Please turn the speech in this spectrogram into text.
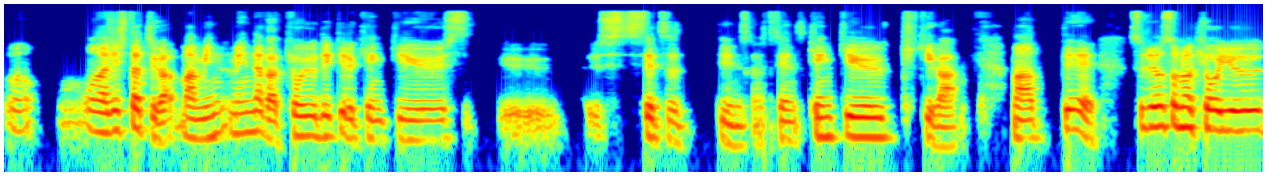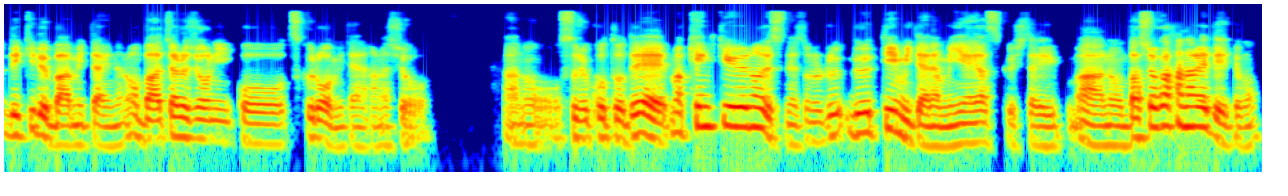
同じ人たちが、まあみ、みんなが共有できる研究施設っていうんですかね、研究機器が、まあ、あって、それをその共有できる場みたいなのをバーチャル上にこう作ろうみたいな話をあのすることで、まあ、研究のですね、そのルーティンみたいなのを見えやすくしたり、まあ、あの場所が離れていても、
